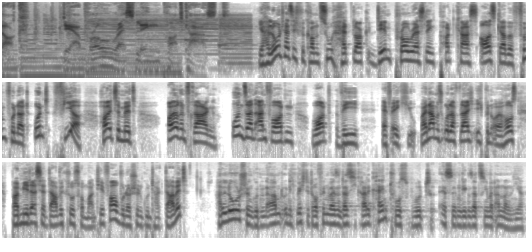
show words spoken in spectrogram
Headlock, der Pro Wrestling Podcast. Ja, hallo und herzlich willkommen zu Headlock, dem Pro Wrestling Podcast, Ausgabe 504. Heute mit euren Fragen, unseren Antworten, What the FAQ. Mein Name ist Olaf Bleich, ich bin euer Host. Bei mir da ist ja David Kloß vom Mann TV. Wunderschönen guten Tag, David. Hallo, schönen guten Abend und ich möchte darauf hinweisen, dass ich gerade kein Toastbrot esse im Gegensatz zu jemand anderem hier.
